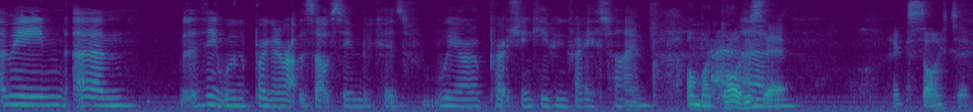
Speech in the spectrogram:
I mean, um, I think we're probably gonna wrap this up soon because we are approaching keeping faith time. Oh my god, is it Um, exciting?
